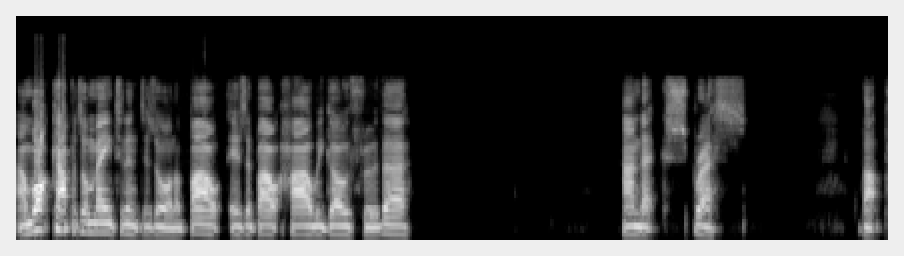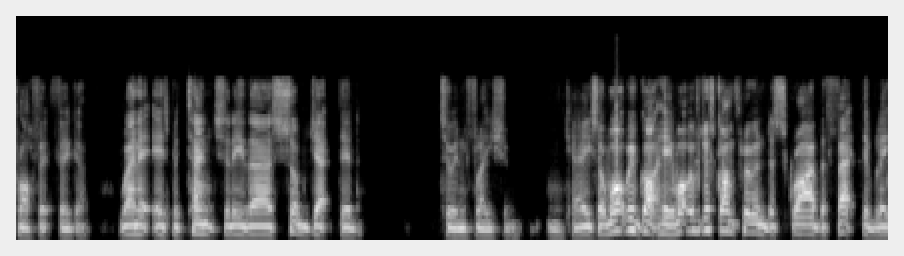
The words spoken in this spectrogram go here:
And what capital maintenance is all about is about how we go through there and express that profit figure when it is potentially there subjected to inflation. Okay, so what we've got here, what we've just gone through and described effectively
